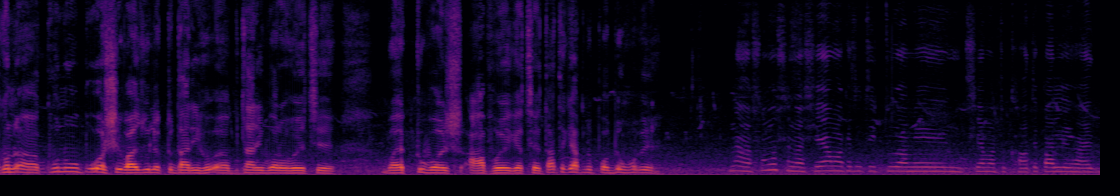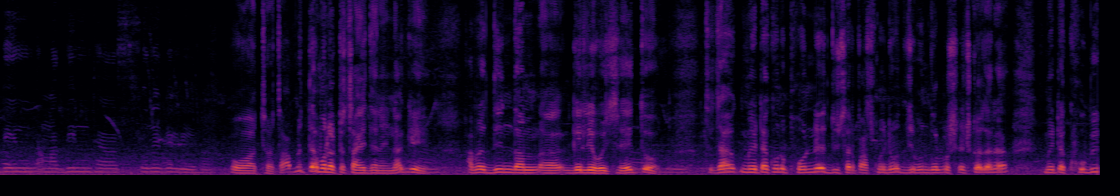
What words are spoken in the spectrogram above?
এখন কোনো উপবাসী ভাই যদি একটু দাড়ি দাড়ি বড় হয়েছে বা একটু বয়স আপ হয়ে গেছে তাতে কি আপনি প্রবলেম হবে? না সমস্যা না সে আমাকে যদি একটু আমি সে আমার একটু খাওয়াতে পারলেই হয় দিন আমার দিন চলে গেলেই হয়। ও আচ্ছা আচ্ছা আপনি তেমন একটা চাহিদা নেই নাকি? আপনার দিন দান গেলে হয়েছে এই তো। তো যাই হোক মেয়েটা কোনো ফোন নেই দুই চার পাঁচ মিনিটের মধ্যে জীবন গল্প শেষ করা যায় না মেয়েটা খুবই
